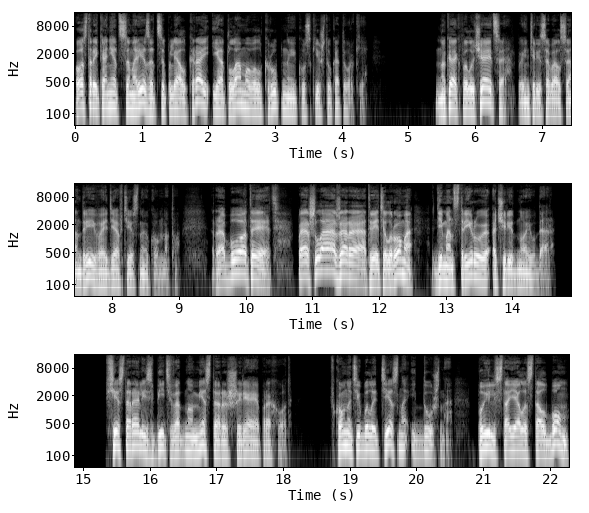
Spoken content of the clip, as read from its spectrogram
острый конец самореза цеплял край и отламывал крупные куски штукатурки. «Ну как, получается?» — поинтересовался Андрей, войдя в тесную комнату. «Работает! Пошла жара!» — ответил Рома, демонстрируя очередной удар. Все старались бить в одно место, расширяя проход — в комнате было тесно и душно, пыль стояла столбом,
